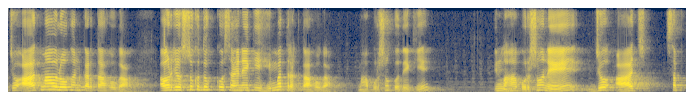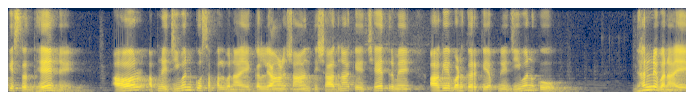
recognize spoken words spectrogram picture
जो आत्मावलोकन करता होगा। और जो सुख दुख को सहने की हिम्मत रखता होगा। महापुरुषों को देखिए, इन महापुरुषों ने जो आज सबके श्रद्धेय हैं और अपने जीवन को सफल बनाए, कल्याण, शांति, साधना के क्षेत्र में आगे बढ़ कर के अपने जीवन को धन्य बनाए,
